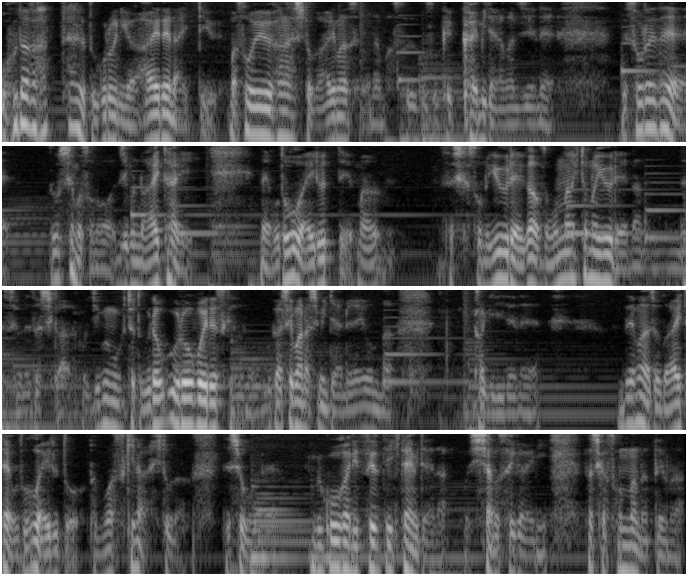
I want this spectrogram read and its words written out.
お札が貼ってあるところには入れないっていう、まあそういう話とかありますよね。まあそれこそ結界みたいな感じでね。でそれで、どうしてもその自分の会いたい、ね、男がいるっていう、まあ、確かその幽霊が、その女の人の幽霊なんですよね、確か。自分もちょっとうろうろ覚えですけども、昔話みたいなの読んだ限りでね。で、まあちょっと会いたい男がいると、多分まあ好きな人だでしょうね。向こう側に連れて行きたいみたいな、死者の世界に、確かそんなんだったような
